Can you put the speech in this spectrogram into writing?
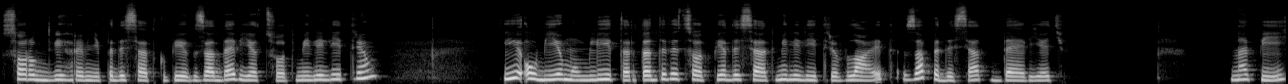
42 гривні 50 копійок за 900 мл. І об'ємом літр та 950 мл Light за 59. Напій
